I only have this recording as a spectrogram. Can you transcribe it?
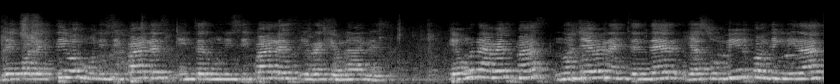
de colectivos municipales, intermunicipales y regionales, que una vez más nos lleven a entender y asumir con dignidad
